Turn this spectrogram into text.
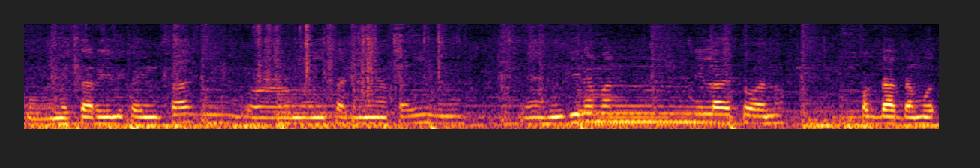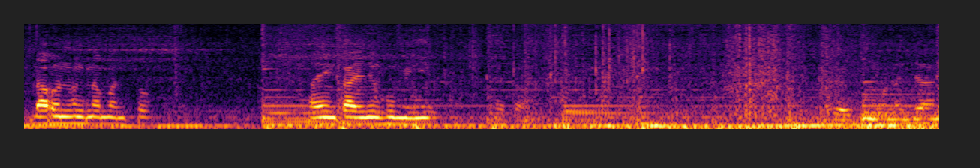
Kung may sarili kayong saging or may saging nga sa inyo, yan, hindi naman nila ito ano, pagdadamot dahon lang naman to. Ayun kaya niyong humingi. Ito. Ito muna dyan.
